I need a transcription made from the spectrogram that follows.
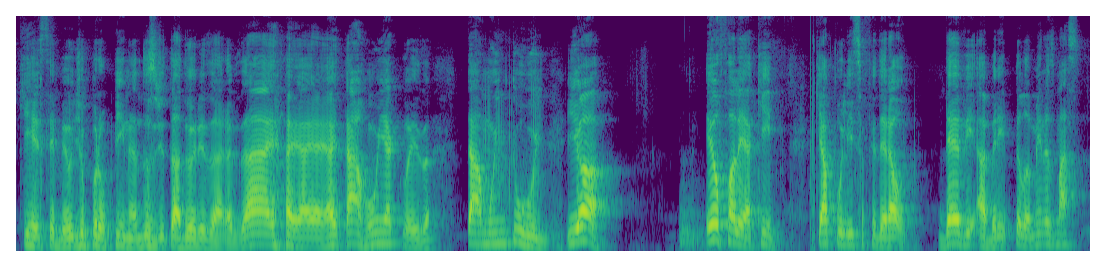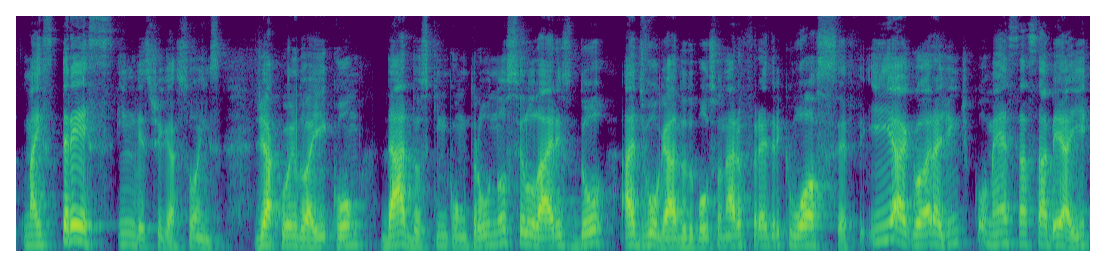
que recebeu de propina dos ditadores árabes. Ai, ai, ai, ai, tá ruim a coisa. Tá muito ruim. E ó, eu falei aqui que a Polícia Federal deve abrir pelo menos mais, mais três investigações, de acordo aí com dados que encontrou nos celulares do advogado do Bolsonaro, Frederick Wassef. E agora a gente começa a saber aí,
